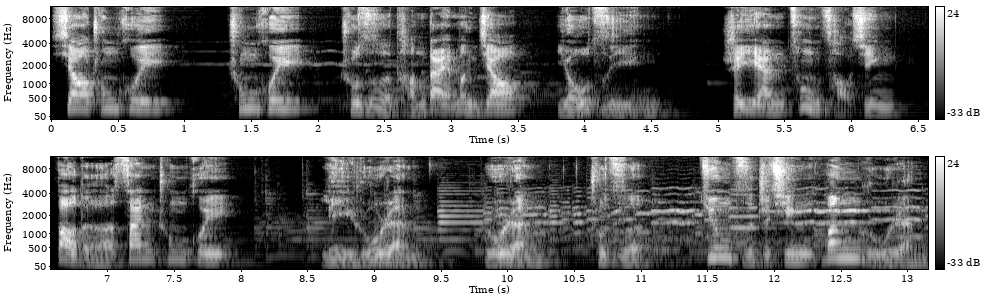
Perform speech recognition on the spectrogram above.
萧冲辉，冲辉出自唐代孟郊《游子吟》。谁言寸草心，报得三春晖。李如人，如人出自君子之亲温如人。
